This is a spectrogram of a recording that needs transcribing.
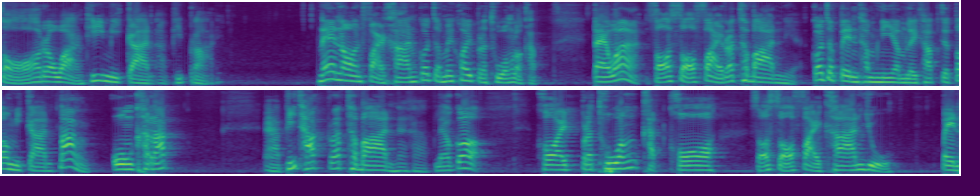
สระหว่างที่มีการอภิปราย แน่นอนฝ่ายค้านก็จะไม่ค่อยประท้วงหรอกครับ แต่ว่าสสฝ่ายรัฐบาลเนี่ยก็จะเป็นธรรมเนียมเลยครับ จะต้องมีการตั้งองครักษ์พิทักษ์รัฐบาลนะครับ แล้วก็คอยประท้วงขัดคอสสฝ่ายค้านอยู่เป็น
